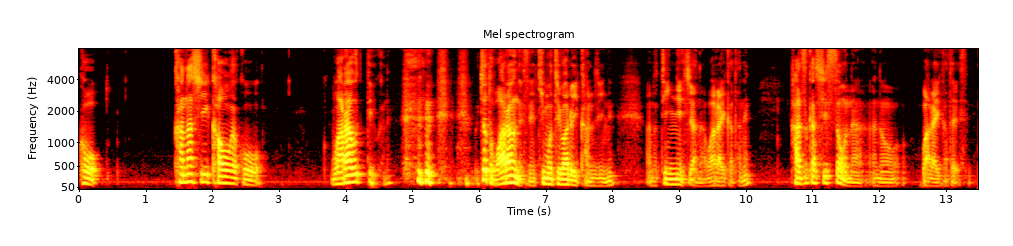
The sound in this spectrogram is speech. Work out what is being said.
こう悲しい顔がこう笑うっていうかね。ちょっと笑うんですね気持ち悪い感じにね。あのティーンネイジャーな笑い方ね。恥ずかしそうなあの笑い方です。ね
